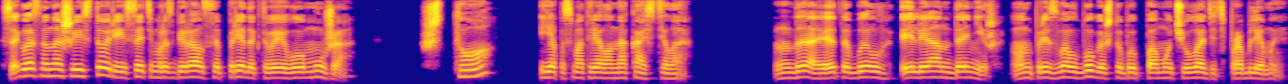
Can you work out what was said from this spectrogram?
Согласно нашей истории, с этим разбирался предок твоего мужа. «Что?» — я посмотрела на Кастела. «Да, это был Элиан Данир. Он призвал Бога, чтобы помочь уладить проблемы».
